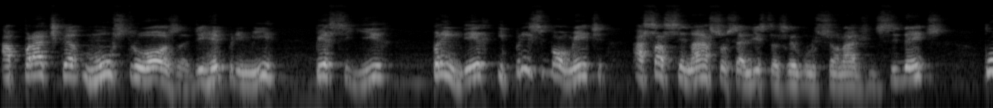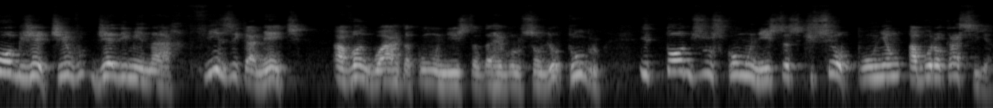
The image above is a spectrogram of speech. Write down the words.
a prática monstruosa de reprimir, perseguir, prender e principalmente assassinar socialistas revolucionários dissidentes com o objetivo de eliminar fisicamente a vanguarda comunista da Revolução de Outubro e todos os comunistas que se opunham à burocracia.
